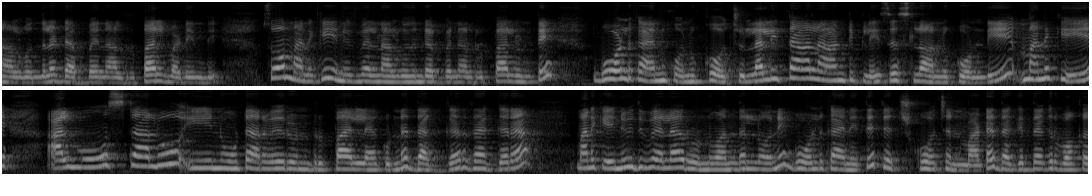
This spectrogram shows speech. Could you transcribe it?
నాలుగు వందల డెబ్బై నాలుగు రూపాయలు పడింది. సో మనకి ఎనిమిది వేల నాలుగు వందల డెబ్బై నాలుగు రూపాయలు ఉంటే గోల్డ్ కాయని కొనుక్కోవచ్చు. లలిత లాంటి ప్లేసెస్లో అనుకోండి మనకి ఆల్మోస్ట్ ఆలు ఈ నూట అరవై రెండు రూపాయలు లేకుండా దగ్గర దగ్గర మనకి ఎనిమిది వేల రెండు వందల్లోనే గోల్డ్ కాయిన్ అయితే తెచ్చుకోవచ్చు అనమాట దగ్గర దగ్గర ఒక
